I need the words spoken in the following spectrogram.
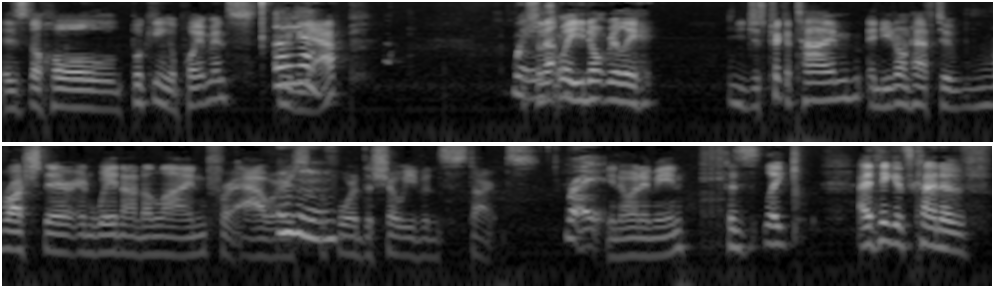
is the whole booking appointments through Oh, the app. Wait. So that way you don't really you just pick a time and you don't have to rush there and wait on a line for hours Mm-hmm. before the show even starts. Right. You know what I mean? Cuz like I think it's kind of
